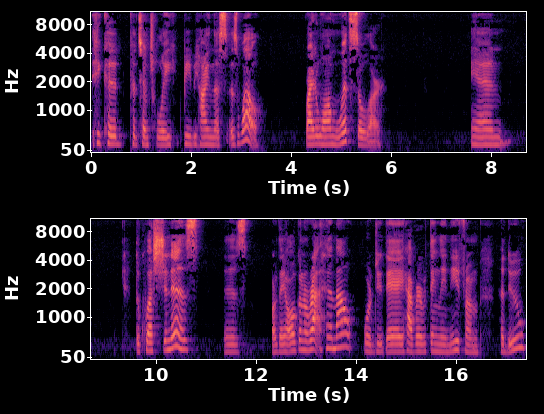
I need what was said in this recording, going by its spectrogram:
he could potentially be behind this as well, right along with Solar. And the question is, is are they all going to rat him out? Or do they have everything they need from Hadu?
